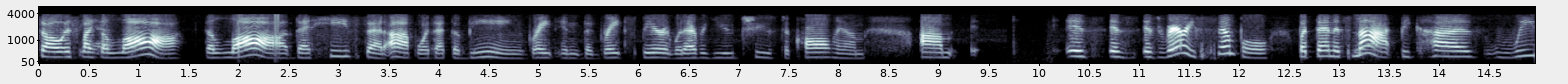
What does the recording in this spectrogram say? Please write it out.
So it's like yeah. the law, the law that he set up or that the being, great in the great spirit, whatever you choose to call him, um is is is very simple but then it's not because we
